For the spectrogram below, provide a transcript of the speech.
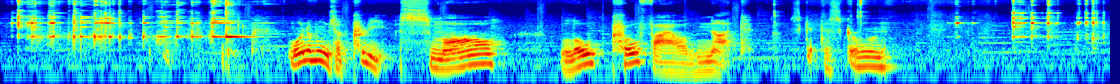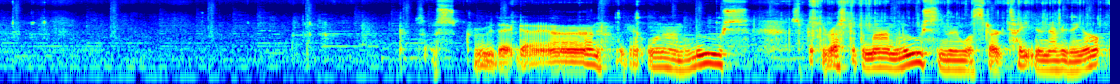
One of them's a pretty small, low profile nut. Let's get this going. So screw that guy on. We got one on loose. Let's put the rest of the on loose and then we'll start tightening everything up.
